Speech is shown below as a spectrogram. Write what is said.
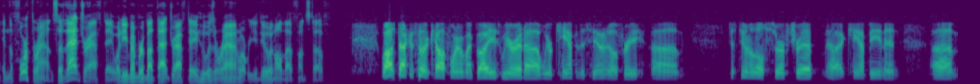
in the fourth round. So that draft day, what do you remember about that draft day? Who was around? What were you doing? All that fun stuff. Well, I was back in Southern California with my buddies. We were at uh, we were camping in San Onofre, um, just doing a little surf trip, uh, camping, and um,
